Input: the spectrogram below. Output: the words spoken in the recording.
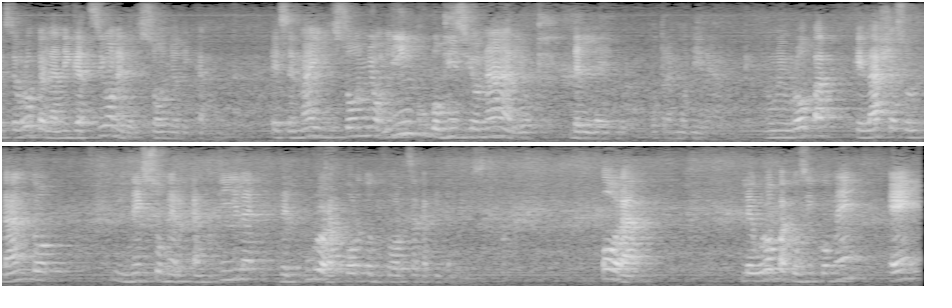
Questa Europa è la negazione del sogno di Kant e semmai il sogno, l'incubo visionario dell'euro, potremmo dire anche. Un'Europa che lascia soltanto il nesso mercantile del puro rapporto di forza capitalistica. Ora, l'Europa così com'è è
